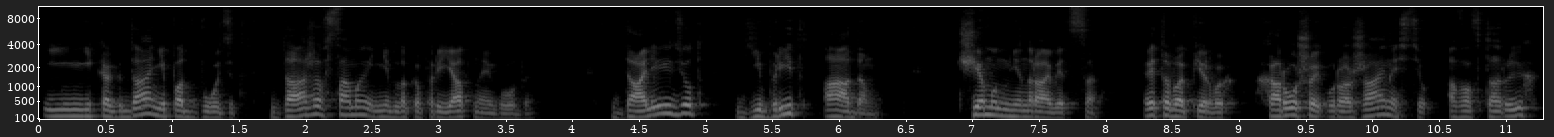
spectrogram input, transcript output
и никогда не подводит, даже в самые неблагоприятные годы. Далее идет гибрид Адам. Чем он мне нравится? Это, во-первых, хорошей урожайностью, а во-вторых,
